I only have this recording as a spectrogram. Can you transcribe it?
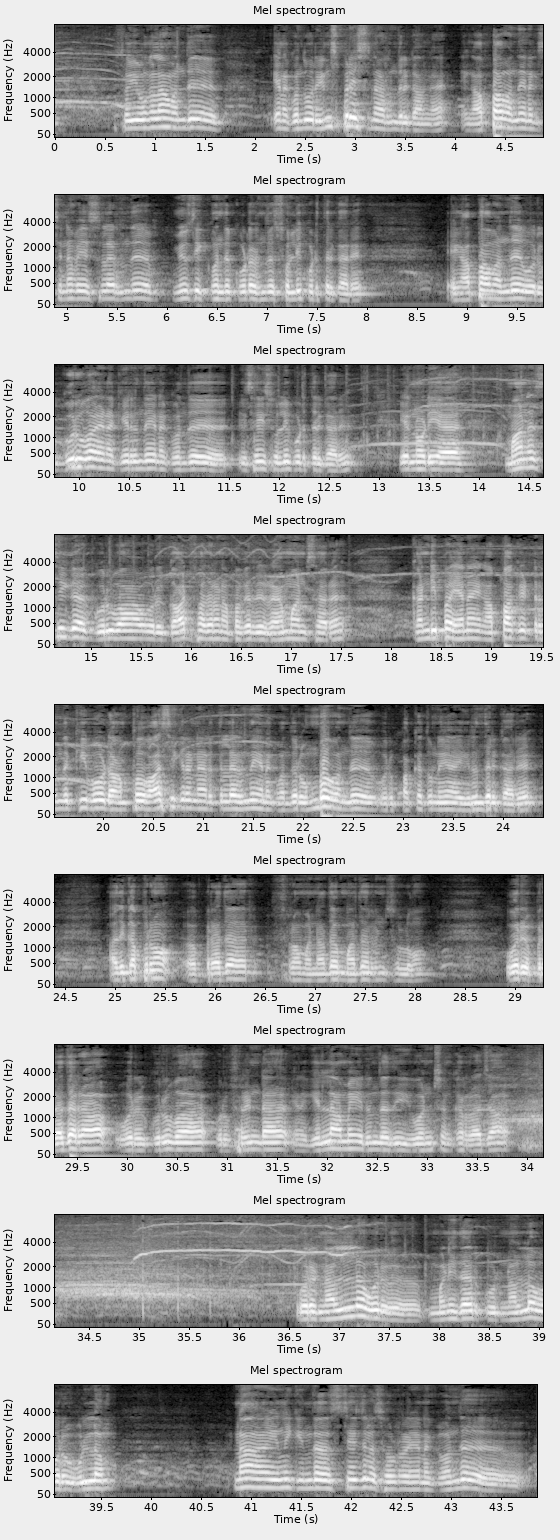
ஸோ இவங்கெல்லாம் வந்து எனக்கு வந்து ஒரு இன்ஸ்பிரேஷனாக இருந்திருக்காங்க. எங்கள் அப்பா வந்து எனக்கு சின்ன வயசுல இருந்து மியூசிக் வந்து கூட இருந்து சொல்லி கொடுத்துருக்காரு. எங்கள் அப்பா வந்து ஒரு குருவாக எனக்கு இருந்து எனக்கு வந்து இசை சொல்லி கொடுத்துருக்காரு. என்னுடைய மானசீக குருவாக ஒரு காட்ஃபாதராக நான் பக்கத்து ரஹ்மான் சாரை. கண்டிப்பாக ஏன்னா எங்கள் அப்பா கிட்ட இருந்து கீபோர்டு அப்போ வாசிக்கிற நேரத்துல இருந்து எனக்கு வந்து ரொம்ப வந்து ஒரு பக்கத்துணையாக இருந்திருக்காரு. அதுக்கப்புறம் பிரதர் ஃப்ரம் another மதர்னு சொல்லுவோம். ஒரு பிரதரா ஒரு குருவா ஒரு ஃப்ரெண்டா எனக்கு எல்லாமே இருந்தது யுவன் சங்கர் ராஜா. ஒரு நல்ல ஒரு மனிதர் ஒரு நல்ல ஒரு உள்ளம். நான் இன்னைக்கு இந்த ஸ்டேஜில் சொல்கிறேன் எனக்கு வந்து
